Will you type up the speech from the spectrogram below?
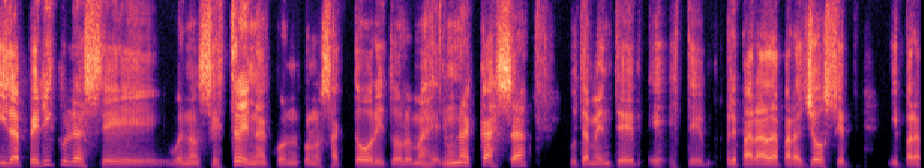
Y la película se, bueno, se estrena con, los actores y todo lo demás en una casa justamente este, preparada para Joseph y para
